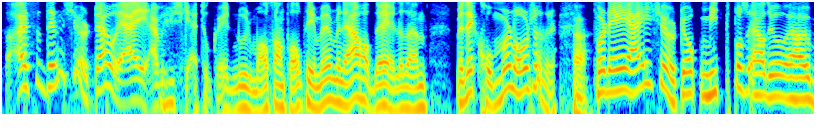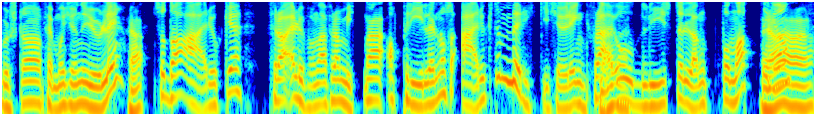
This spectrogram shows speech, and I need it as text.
Nei, så den kjørte jeg, og jeg, jeg husker jeg tok et normalt antall timer, men jeg hadde hele den. Men det kommer nå, skjønner du. For det jeg kjørte jo opp midt på Jeg, jo, jeg har jo bursdag 25. juli, Ja. så da er det jo ikke fra, Jeg lurer på om det er fra midten av april eller noe, så er det jo ikke noe mørkekjøring. For det er jo lyst til langt på natt. Ja, ja.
